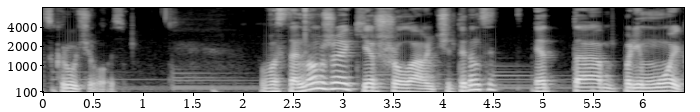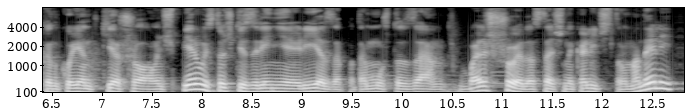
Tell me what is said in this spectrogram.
скручивалась. В остальном же Kershaw Lounge 14 это прямой конкурент Kershaw Lounge 1 с точки зрения реза, потому что за большое достаточно количество моделей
